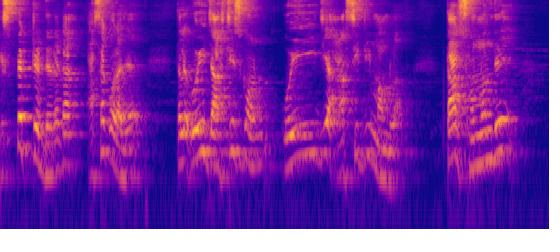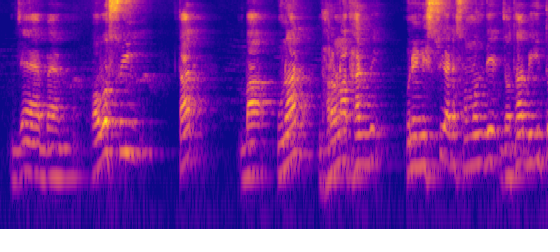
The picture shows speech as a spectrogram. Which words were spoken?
এক্সপেক্টেড দ্যাট এটা আশা করা যায়, তাহলে ওই জাস্টিসগণ ওই যে আশিটি মামলা, তার সম্বন্ধে অবশ্যই তার, বা উনার ধারণা থাকবে, উনি নিশ্চয়ই একটা সম্বন্ধে যথাবিহিত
